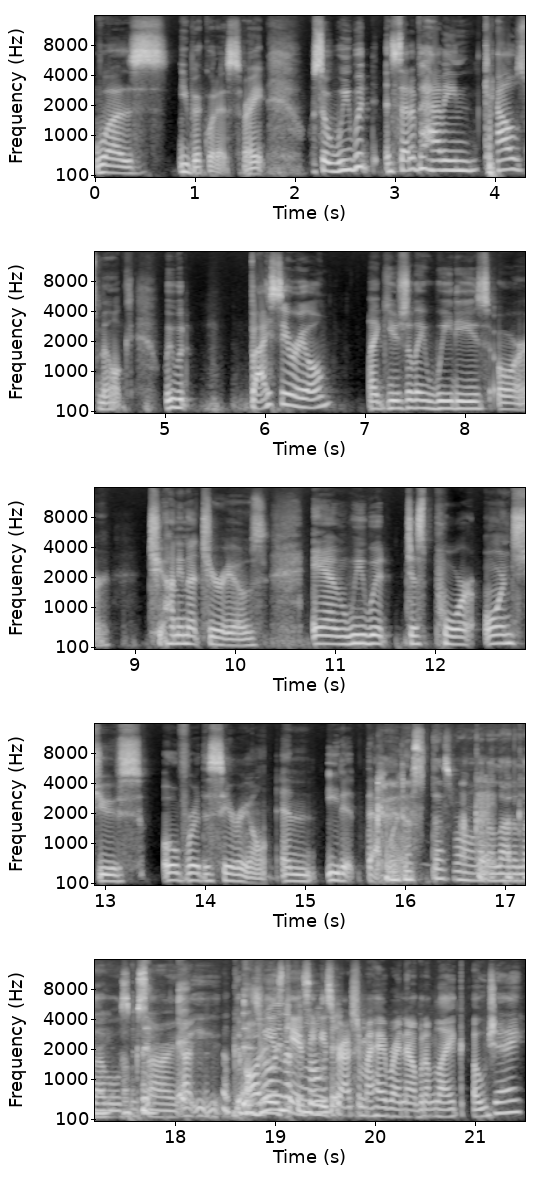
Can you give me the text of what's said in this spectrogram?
was ubiquitous, right? So we would instead of having cow's milk, we would buy cereal, like usually Wheaties or Honey Nut Cheerios, and we would just pour orange juice over the cereal and eat it that way. That's that's wrong Okay, on a lot of okay, levels. I'm sorry. I, audience really can't see me scratching my head right now, but I'm like, OJ?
